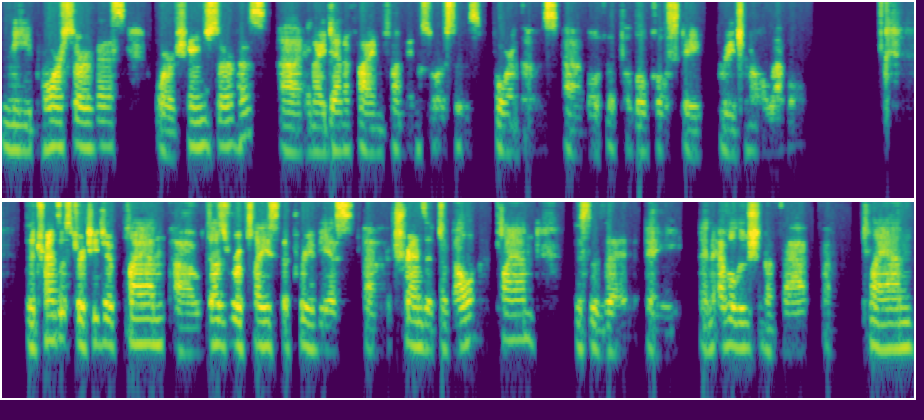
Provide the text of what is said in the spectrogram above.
need more service or change service, uh, and identifying funding sources for those, uh, both at the local, state, regional level. The Transit Strategic Plan uh, does replace the previous uh, Transit Development Plan. This is a, a an evolution of that uh, plan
